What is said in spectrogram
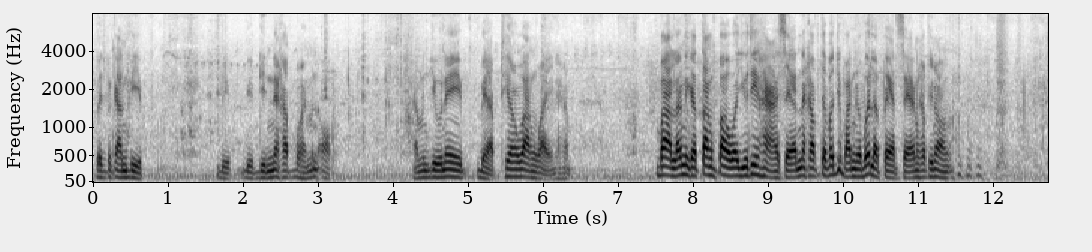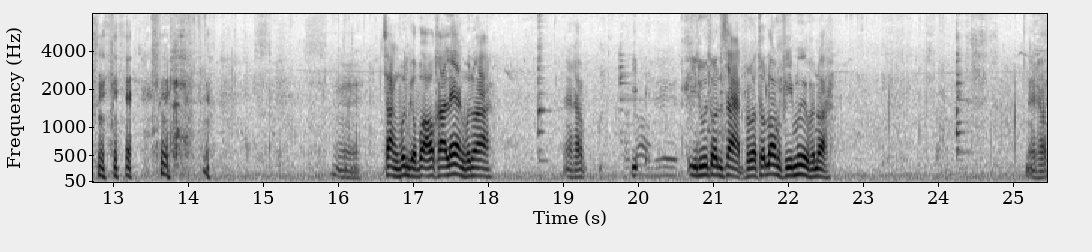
โดยเป็นการบีบบีบบีบดินนะครับบ่อยมันออกมันอยู่ในแบบที่เราวางไว้นะครับ บ้านหลังนี้ก็ตั้งเป้าไว้อยู่ที่หาแสนนะครับ แต่ปัจจุบันก็เบิดละแปดแสนครับพี่น้องช่างเพิ่นก็บเอาคาแรงเพิ่นว่านะครับอีดูต้นศาสตร์เพิ่นว่าทดลองฝีมือเพิ่นว่านะครับ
